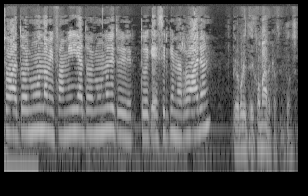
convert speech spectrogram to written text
Yo a todo el mundo, a mi familia, a todo el mundo le tuve, tuve que decir que me robaron. Pero porque te dejó marcas entonces.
